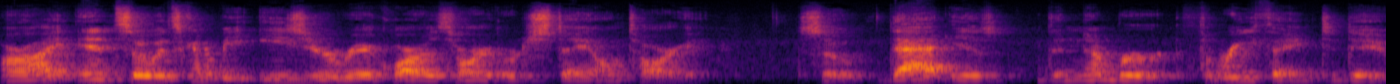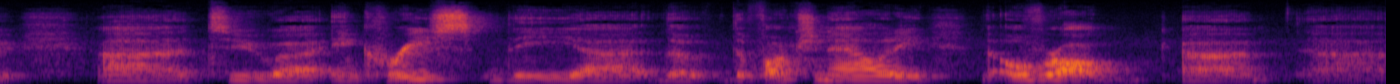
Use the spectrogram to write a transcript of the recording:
all right, and so it's going to be easier to reacquire the target or to stay on target. So that is the number three thing to do uh, to uh, increase the, uh, the, the functionality, the overall uh, uh,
